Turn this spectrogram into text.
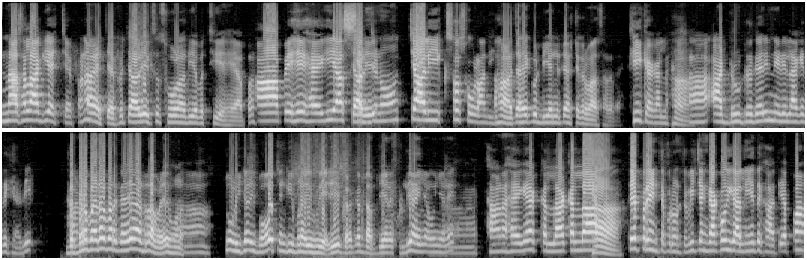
ਨਸਲ ਆ ਗਈ ਐਚਐਫ ਹਨਾ? ਐਚਐਫ 40 116 ਦੀ ਬੱਚੀ ਇਹ ਆਪ। ਆਪ ਇਹ ਹੈਗੀ ਆ ਸੱਜਣੋ 40 116 ਦੀ। ਹਾਂ ਚਾਹੇ ਕੋਈ ਡੀਐਨਏ ਟੈਸਟ ਕਰਵਾ ਸਕਦਾ। ਠੀਕ ਹੈ ਗੱਲ। ਹਾਂ। ਆਰਡਰ ਉਡਰ ਗੈਰੀ ਨੇੜੇ ਲਾ ਕੇ ਦਿਖਾ ਦੇ। ਗੱਬਣ ਬੈੜਾ ਪਰ ਗਏ ਆਰਡਰ ਬੜੇ ਹੁਣ। ਹਾਂ। ਝੋਲੀ ਝਾਲੀ ਬਹੁਤ ਚੰਗੀ ਬਣਾਈ ਹੋਈ ਹੈ ਇਹ ਕਰਕੇ ਡਰਦੀਆਂ ਨੇ ਖੁੱਲੀਆਂ ਆਈਆਂ ਹੋਈਆਂ ਨੇ। ਹਾਂ, ਥਣ ਹੈਗਾ ਕੱਲਾ ਕੱਲਾ ਹਾਂ। ਤੇ ਪ੍ਰਿੰਟ ਪ੍ਰਿੰਟ ਵੀ ਚੰਗਾ ਕੋਈ ਗੱਲ ਨਹੀਂ ਇਹ ਦਿਖਾਤੀ ਆਪਾਂ।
